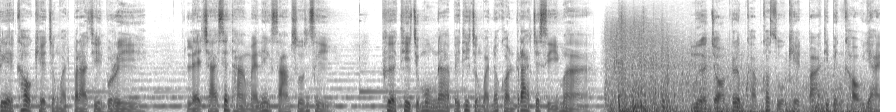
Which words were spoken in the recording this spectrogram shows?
เรื่อยๆ เข้าเขตจังหวัดปราจีนบุรี และใช้เส้นทางหมายเลข 304 เพื่อที่จะมุ่งหน้าไปที่จังหวัดนครราชสีมา เมื่อจอมเริ่มขับเข้าสู่เขตป่าที่เป็นเขาใหญ่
